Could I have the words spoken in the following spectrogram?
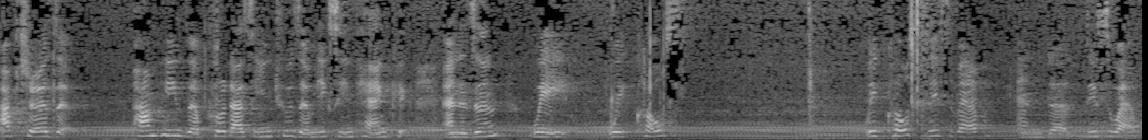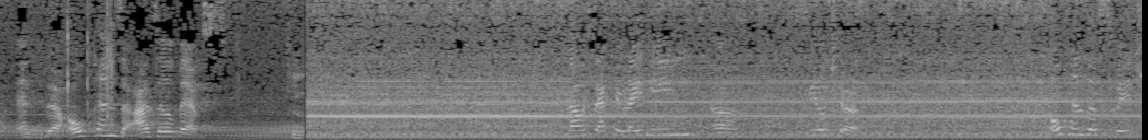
After the pumping the products into the mixing tank, and then we we close we close this valve and uh, this valve and uh, open the other valves. Now circulating uh, filter open the switch.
